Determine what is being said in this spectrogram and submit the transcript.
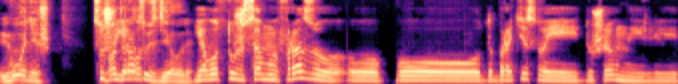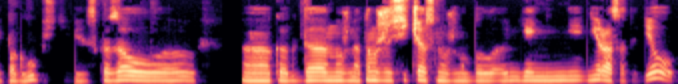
гонишь. Слушай, я вот, сделали. я вот ту же самую фразу по доброте своей душевной или по глупости сказал, э, а, когда нужно... Там же сейчас нужно было... Я не, не раз это делал.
